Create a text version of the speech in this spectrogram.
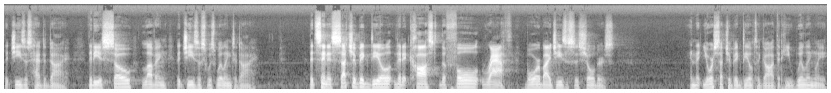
that Jesus had to die, that He is so loving that Jesus was willing to die that sin is such a big deal that it cost the full wrath bore by Jesus' shoulders. And that you're such a big deal to God that He willingly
